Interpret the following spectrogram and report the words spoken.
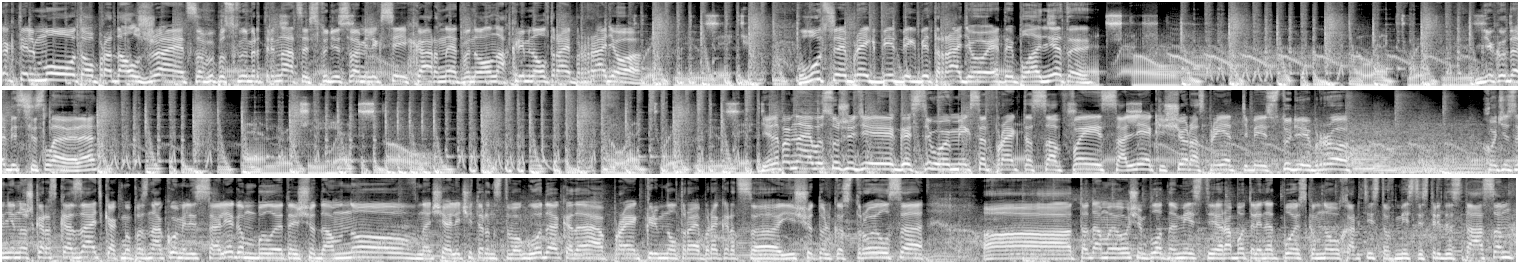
«Коктейль Молотова» продолжается. Выпуск номер 13. В студии с вами Алексей Харнет. Вы на волнах Criminal Tribe Radio. Лучшее брейкбит, бигбит радио этой планеты. Никуда без тщеславия, да? Я напоминаю, вы слушаете гостевой микс от проекта Subface. Олег, еще раз привет тебе из студии, бро. Хочется немножко рассказать, как мы познакомились с Олегом. Было это еще давно, в начале 2014 года, когда проект Criminal Tribe Records э, еще только строился. А, Тогда мы очень плотно вместе работали над поиском новых артистов вместе с 3D Стасом.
